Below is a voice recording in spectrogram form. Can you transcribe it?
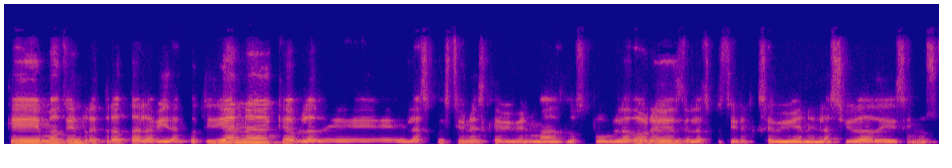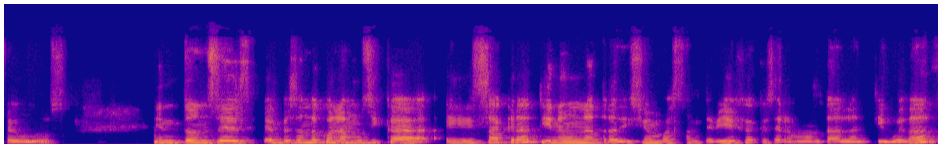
que más bien retrata la vida cotidiana, que habla de las cuestiones que viven más los pobladores, de las cuestiones que se viven en las ciudades, en los feudos, entonces, empezando con la música eh, sacra, tiene una tradición bastante vieja que se remonta a la antigüedad.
